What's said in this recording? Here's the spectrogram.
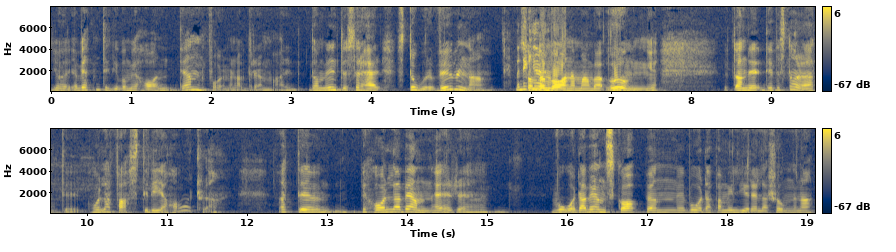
Jag, jag vet inte riktigt om jag har den formen av drömmar. De är inte så här storvulna som kan- de var när man var ung. Utan det, det är väl snarare att eh, hålla fast i det jag har tror jag. Att eh, behålla vänner, eh, vårda vänskapen, vårda familjerelationerna.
